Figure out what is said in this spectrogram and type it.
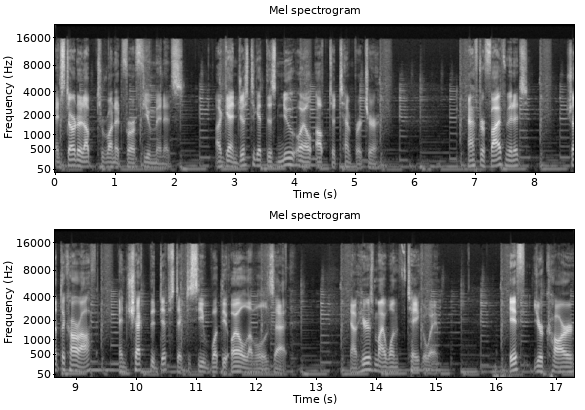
and start it up to run it for a few minutes. Again, just to get this new oil up to temperature. After 5 minutes, shut the car off and check the dipstick to see what the oil level is at. Now, here's my one takeaway. If your car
